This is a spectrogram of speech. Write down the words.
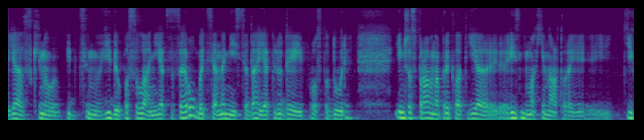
я скину під цим відео посилання, як це, це робиться на місці, да? як людей просто дурять. Інша справа, наприклад, є різні махінатори, ті,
